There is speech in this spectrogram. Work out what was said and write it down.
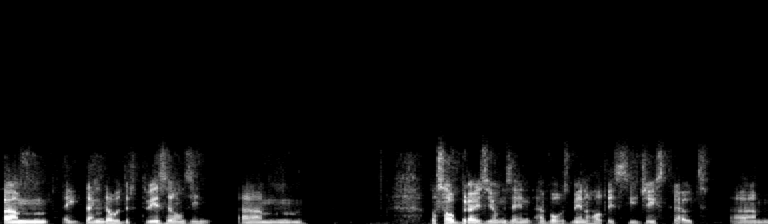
Um, ik denk dat we er twee zullen zien. Um, dat zou Bryce Young zijn en volgens mij nog altijd CJ Stroud. Um,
